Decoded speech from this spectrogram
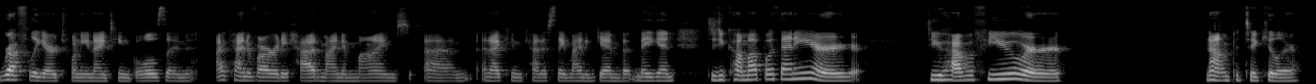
roughly our 2019 goals, and I kind of already had mine in mind, um, and I can kind of say mine again. But Meghan, did you come up with any, or do you have a few, or not in particular?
